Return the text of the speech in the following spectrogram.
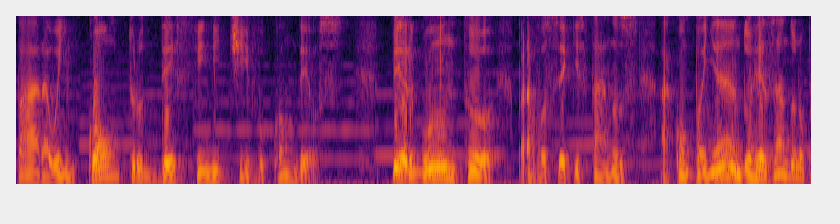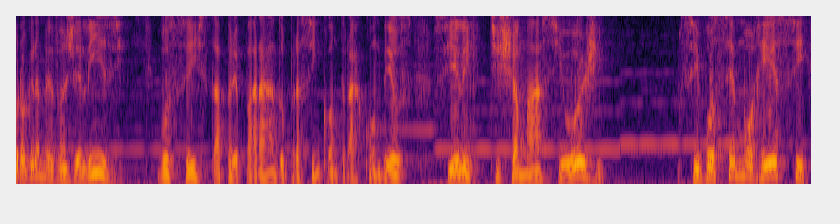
para o encontro definitivo com Deus. Pergunto para você que está nos acompanhando, rezando no programa Evangelize, você está preparado para se encontrar com Deus se Ele te chamasse hoje? Se você morresse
